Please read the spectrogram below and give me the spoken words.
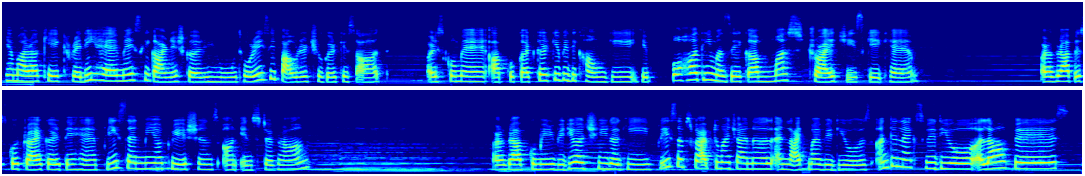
ये हमारा केक रेडी है, मैं इसकी गार्निश कर रही हूँ थोड़ी सी पाउडर्ड शुगर के साथ और इसको मैं आपको कट करके भी दिखाऊँगी। ये बहुत ही मज़े का मस्ट ट्राई चीज़ केक है। और अगर आप इसको ट्राई करते हैं please send me your creations on Instagram और अगर आपको मेरी वीडियो अच्छी लगी please subscribe to my channel and like my videos until next video अल्लाह हाफिज़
